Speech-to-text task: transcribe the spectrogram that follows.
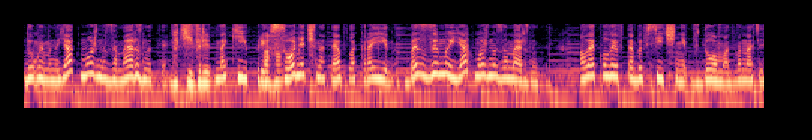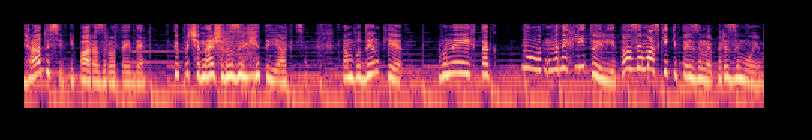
думаємо, ну як можна замерзнути на Кіпрі. на Кіпрі, Ага. сонячна тепла країна. Без зими як можна замерзнути? Але коли в тебе в січні вдома 12 градусів і пара з рота йде, ти починаєш розуміти, як це. Там будинки, вони їх так, ну в них літо і літо, а зима скільки тої зими, перезимуємо.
